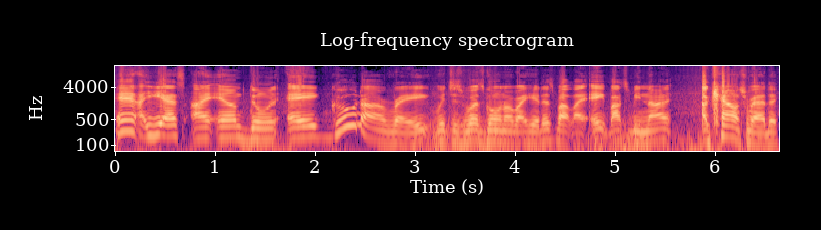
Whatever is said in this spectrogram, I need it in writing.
And yes, I am doing a Groudon raid, which is what's going on right here. There's about like eight, about to be nine accounts rather,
